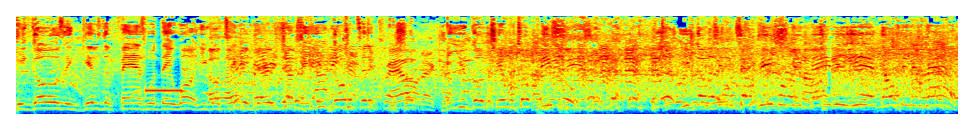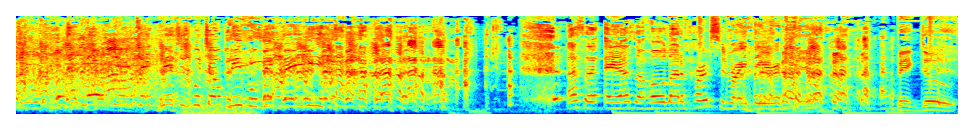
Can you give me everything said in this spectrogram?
He goes and gives the fans what they want. You go take your jersey off and you go to the crowd and you go chill with your people. You go chill with your people, Big Baby. Yeah, throw it in the crowd. Now go out there and take pictures with your people, Big Baby. That's a hey, that's a whole lot of person right there. big dude.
